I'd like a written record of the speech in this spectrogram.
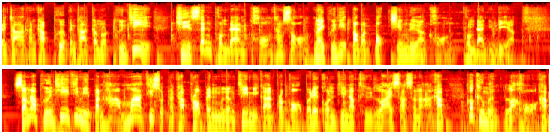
รจากันครับเพื่อเป็นการกำหนดพื้นที่ขีดเส้นพรมแดนของทั้งสองในพื้นที่ตะวันตกเฉียงเหนือของพรมแดนอินเดียสำหรับพื้นที่ที่มีปัญหามากที่สุดนะครับ เพราะเป็นเมืองที่มีการประกอบไปด้วยคนที่นับถือหลายศาสนาครับก็คือเมืองลาหอครับ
